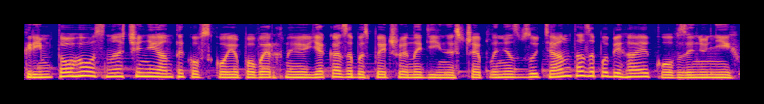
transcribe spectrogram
Крім того, оснащені антиковською поверхнею, яка забезпечує надійне щеплення з взуттям та запобігає ковзанню ніг.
